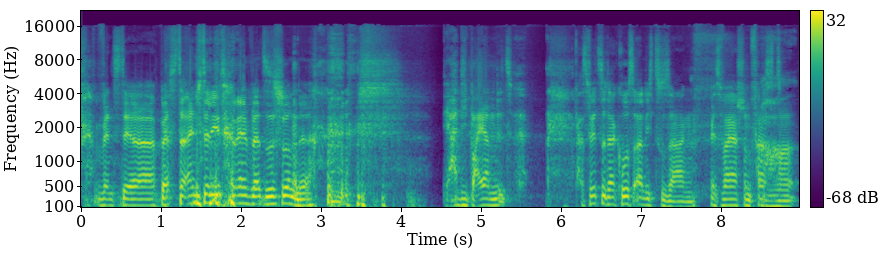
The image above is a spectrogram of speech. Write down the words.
wenn es der beste einstellige Tabellenplatz ist, schon, ne? ja, die Bayern, was willst du da großartig zu sagen? Es war ja schon fast ah,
